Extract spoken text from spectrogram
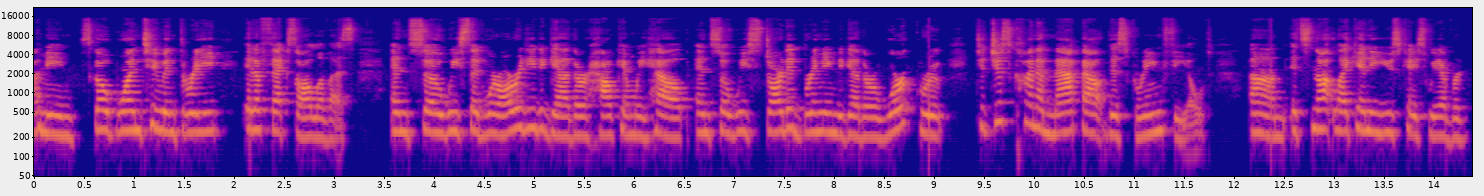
I mean, scope one, two, and three, it affects all of us. And so we said, we're already together. How can we help? And so we started bringing together a work group to just kind of map out this green field. Um, it's not like any use case we ever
